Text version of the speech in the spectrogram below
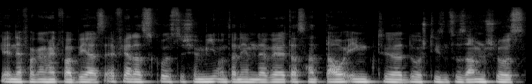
In der Vergangenheit war BASF ja das größte Chemieunternehmen der Welt. Das hat Dow Inc. Äh, durch diesen Zusammenschluss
